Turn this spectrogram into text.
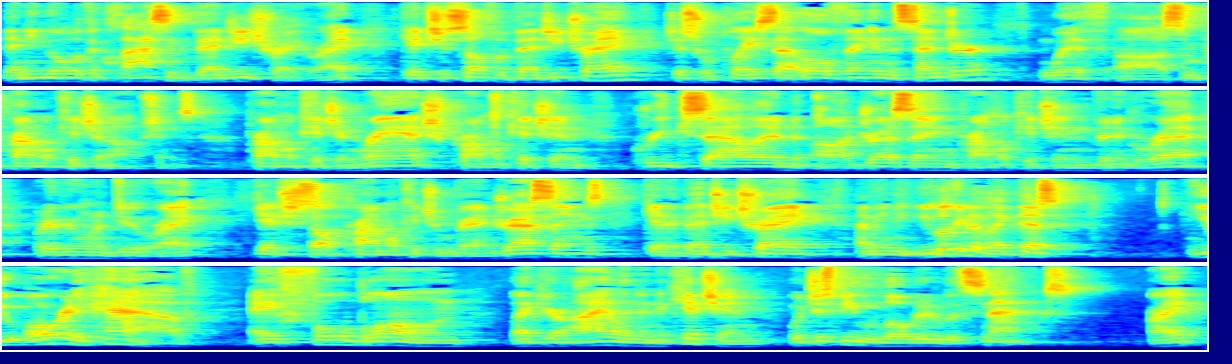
Then you can go with the classic veggie tray, right? Get yourself a veggie tray. Just replace that little thing in the center with uh, some Primal Kitchen options. Primal Kitchen Ranch, Primal Kitchen Greek salad uh, dressing, Primal Kitchen vinaigrette, whatever you want to do, right? Get yourself Primal Kitchen brand dressings, get a veggie tray. I mean, you look at it like this you already have a full blown, like your island in the kitchen would just be loaded with snacks, right?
